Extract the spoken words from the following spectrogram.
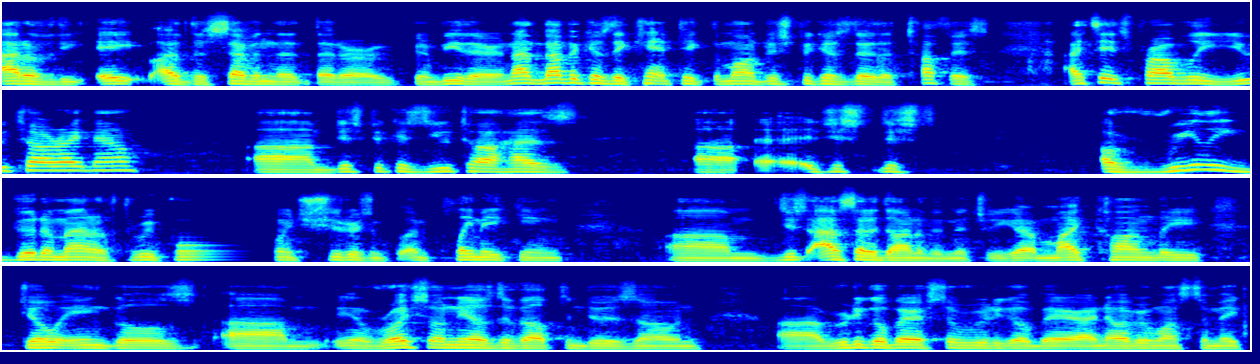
out of the eight out of the seven that, that are going to be there, not not because they can't take them on, just because they're the toughest. I'd say it's probably Utah right now, um, just because Utah has uh, just just a really good amount of three point shooters and, and playmaking um, just outside of Donovan Mitchell. You got Mike Conley, Joe Ingles, um, you know, Royce O'Neale's developed into his own. Uh, Rudy Gobert is still Rudy Gobert. I know everyone wants to make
